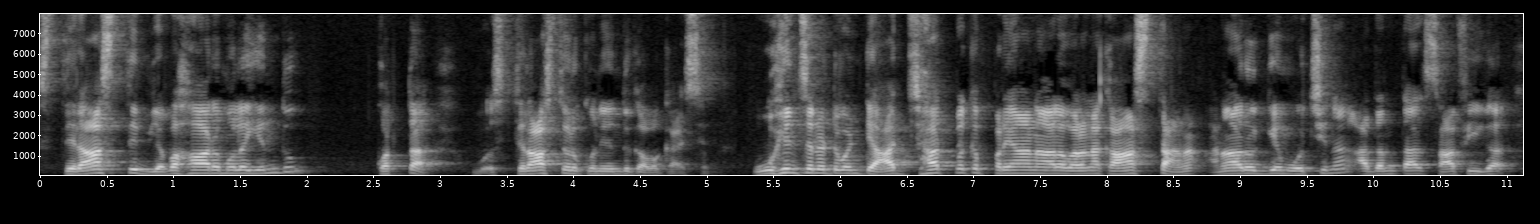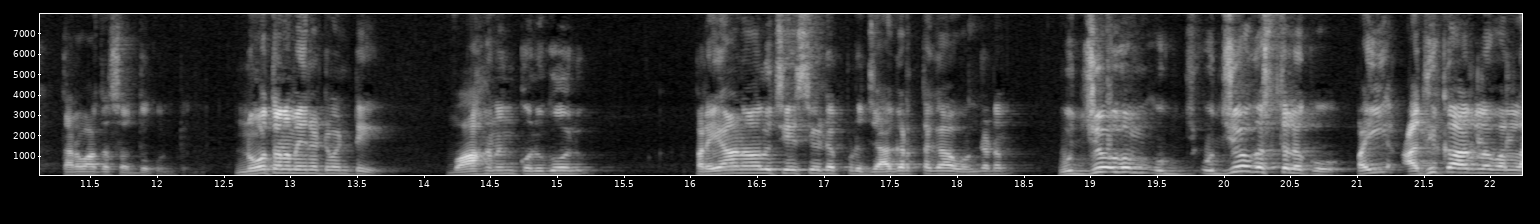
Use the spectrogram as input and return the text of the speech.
స్థిరాస్తి వ్యవహారముల ఎందు కొత్త స్థిరాస్తులు కొనేందుకు అవకాశం. ఊహించినటువంటి ఆధ్యాత్మిక ప్రయాణాల వలన కాస్త అనారోగ్యం వచ్చినా అదంతా సాఫీగా తర్వాత సర్దుకుంటుంది. నూతనమైనటువంటి వాహనం కొనుగోలు ప్రయాణాలు చేసేటప్పుడు జాగ్రత్తగా ఉండడం ఉద్యోగం ఉద్- ఉద్యోగస్తులకు పై అధికారుల వల్ల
